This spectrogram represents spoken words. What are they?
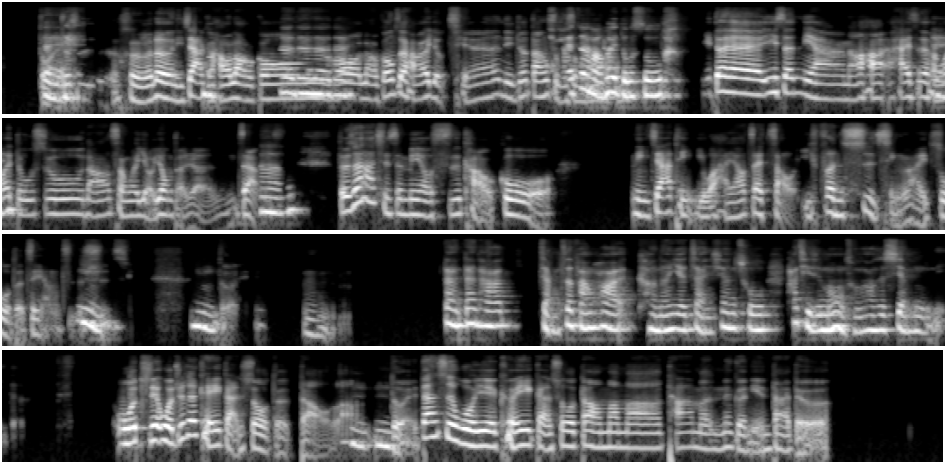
对，就是和乐，你嫁个好老公，对对对对，老公最好要有钱，你就当什么什么，最好会读书，一对医生娘，然后孩孩子很会读书，然后成为有用的人，这样子。对，所以他其实没有思考过，你家庭以外还要再找一份事情来做的这样子的事情。嗯，对，嗯，但但他。讲这番话，可能也展现出他其实某种程度上是羡慕你的。我觉我觉得可以感受得到啦，嗯嗯，对。但是我也可以感受到妈妈他们那个年代的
